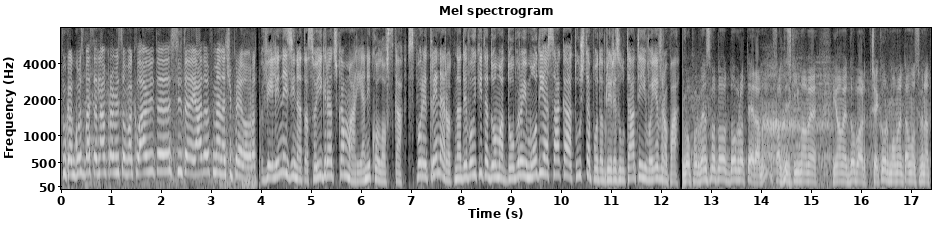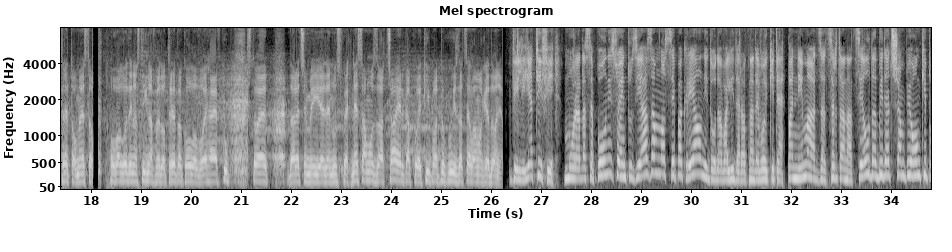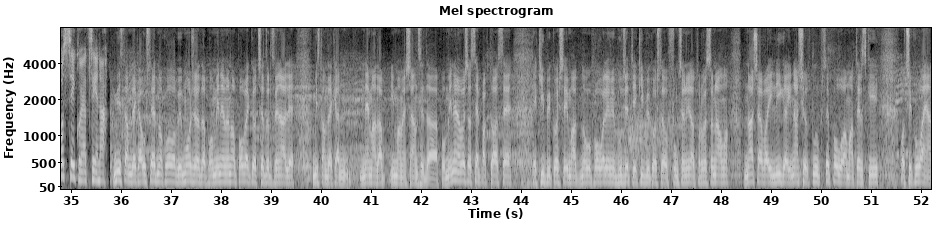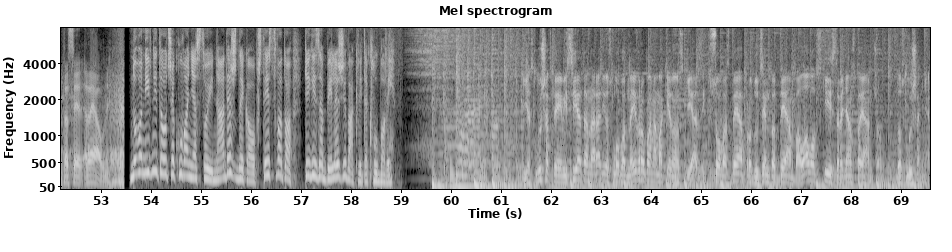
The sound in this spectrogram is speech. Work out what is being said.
тука гозба се направи со баклавите, сите јадовме, значи предобро. Вели незината соиграчка Марија Николовска. Според тренерот на девојките дома добро и модија сакаат уште подобри резултати и во Европа. Во првенството добро тераме, фактички имаме имаме имаме добар чекор, моментално сме на трето место. Ова година стигнавме до трето коло во ЕХФ Куп, што е, да речеме, и еден успех не само за Чаир како екипа, туку и за цела Македонија. Вели Тифи, мора да се полни со ентузијазам, но сепак реални додава лидерот на девојките, па немаат за цртана цел да бидат шампионки по секоја цена. Мислам дека уште едно коло би може да поминеме, но повеќе од четврт финале, мислам дека нема да имаме шанси да поминеме, веќе сепак тоа се екипи кои што имаат многу поголеми буџети, екипи кои што функционираат професионално, нашава и лига и нашиот клуб се полуаматерски, очекувањата се реални. Но во нивните очекувања стои надеж дека општеството ќе ги забележи ваквите клубови. Ја слушавте емисијата на Радио Слободна Европа на македонски јазик. Со вас беа продуцентот Дејан Балаловски и Средјан Стојанчо. До слушање.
